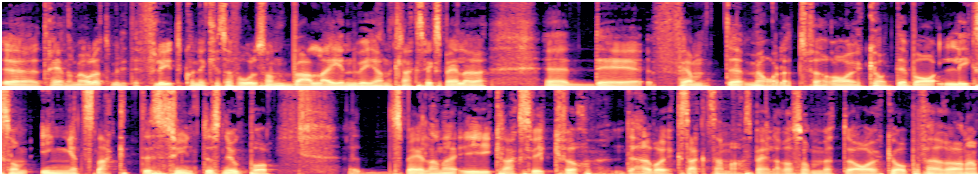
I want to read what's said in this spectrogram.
eh, 3-0 målet med lite flyt kunde Kristoffer Olsson valla in via en Klaxvik-spelare. Eh, det femte målet för AIK. Det var liksom inget snack. Det syntes nog på eh, spelarna i Klaxvik, för det här var exakt samma spelare som mötte AIK på Färöarna,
